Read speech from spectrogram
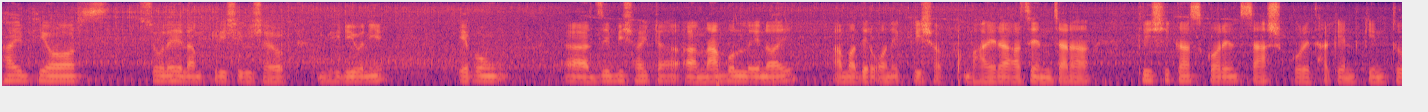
হাই ভিওর্স চলে এলাম কৃষি বিষয়ক ভিডিও নিয়ে এবং যে বিষয়টা না বললে নয়, আমাদের অনেক কৃষক ভাইরা আছেন যারা কৃষি কাজ করেন, চাষ করে থাকেন, কিন্তু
